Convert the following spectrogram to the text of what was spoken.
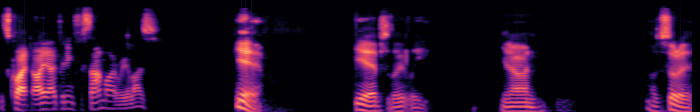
it's quite eye-opening for some. I realise. Yeah, yeah, absolutely. You know, and I was sort of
